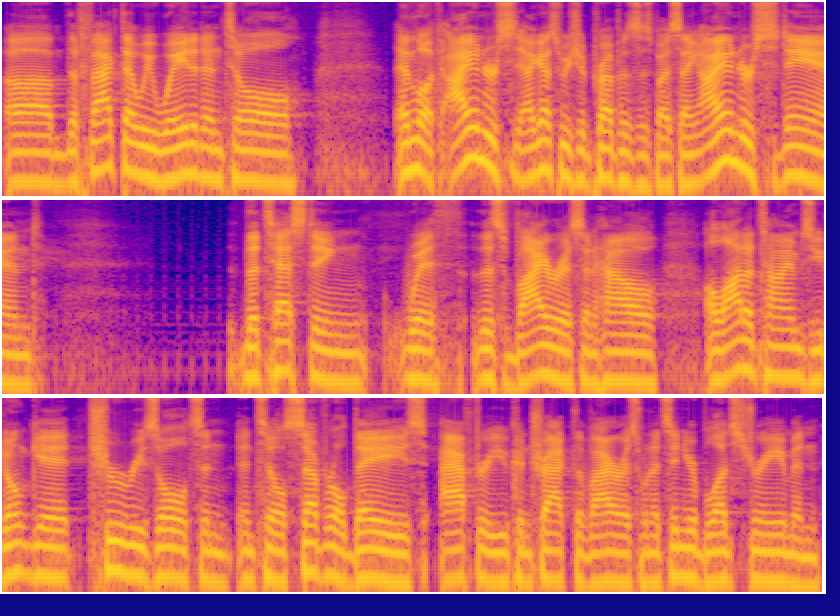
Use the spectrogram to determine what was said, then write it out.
Uh, the fact that we waited until and look, I understand. I guess we should preface this by saying I understand the testing with this virus and how a lot of times you don't get true results in, until several days after you contract the virus when it's in your bloodstream and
